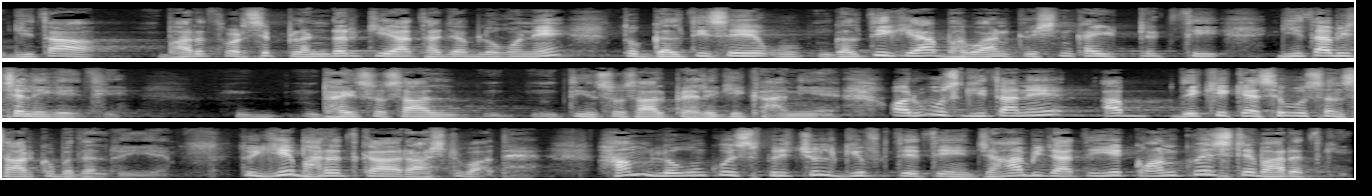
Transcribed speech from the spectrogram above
गीता भारतवर्ष से प्लंडर किया था जब लोगों ने तो गलती से, गलती किया। भगवान कृष्ण का ही ट्रिक थी। गीता भी चली गई थी। ढाई सौ साल, तीन सौ साल पहले की कहानी है। और उस गीता ने, अब देखिए कैसे वो संसार को बदल रही है। तो ये भारत का राष्ट्रवाद है। हम लोगों को स्पिरिचुअल गिफ्ट देते हैं, जहाँ भी जाते हैं, ये कॉन्क्वेस्ट है भारत की,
